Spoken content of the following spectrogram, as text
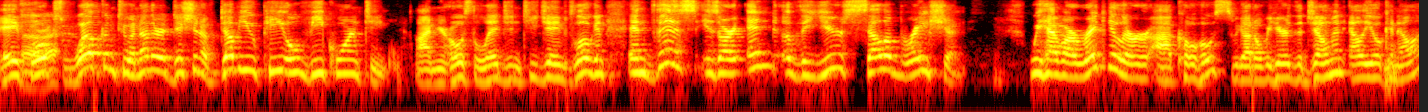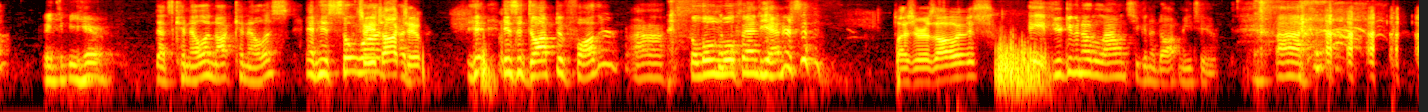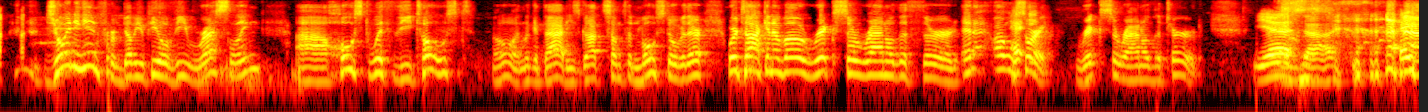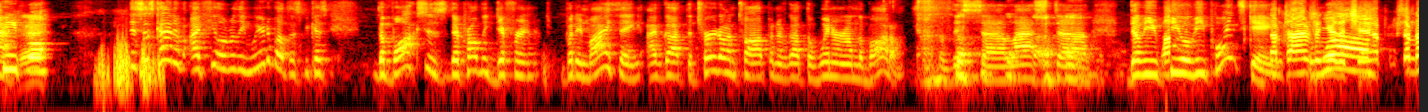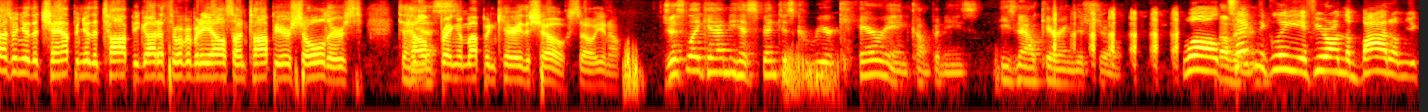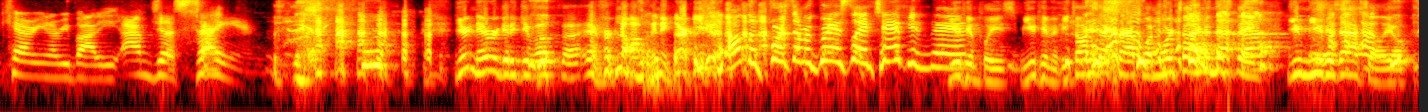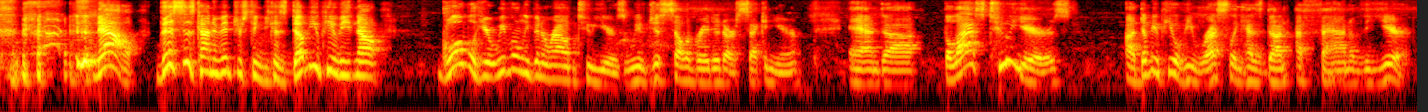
Hey, folks, right. welcome to another edition of WPOV Quarantine. I'm your host, the legend T. James Logan, and this is our end of the year celebration. We have our regular uh, co hosts. We got over here the gentleman, Elio Canella. Great to be here. That's Canella, not Canellis. And his so what? you talk to? his adoptive father, uh, the lone wolf Andy Anderson. Pleasure as always. Hey, if you're giving out allowance, you can adopt me too. Uh, joining in from WPOV Wrestling, uh, host with the toast. Oh, and look at that. He's got something most over there. We're talking about Rick Serrano the third. And oh, hey. sorry, Rick Serrano the third. Yes. And, uh, hey, people. This is kind of, I feel really weird about this because the boxes they're probably different but in my thing i've got the turd on top and i've got the winner on the bottom of this uh, last uh, wpov points game. Sometimes when you're the champ sometimes when you're the champ and you're the top you got to throw everybody else on top of your shoulders to help yes. bring them up and carry the show. So you know just like Andy has spent his career carrying companies, he's now carrying this show. well, Love technically, it. if you're on the bottom, you're carrying everybody. I'm just saying. You're never going to give up uh, ever not winning, are you? I'm the first ever Grand Slam champion, man. Mute him, please. Mute him. If he talks that crap one more time in this thing, you mute his ass, Elio. now, this is kind of interesting because WPOV, now, Global here, we've only been around two years. and We've just celebrated our second year. And uh, the last two years, uh, WPOV Wrestling has done a fan of the year.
